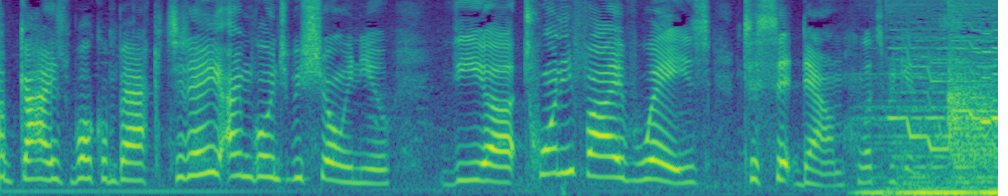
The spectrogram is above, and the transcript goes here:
up guys? Welcome back. Today i'm going to be showing you the uh, 25 ways to sit down. Let's begin.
